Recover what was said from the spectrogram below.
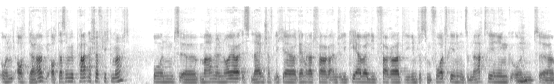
und auch da, auch das haben wir partnerschaftlich gemacht. Und äh, Manuel Neuer ist leidenschaftlicher Rennradfahrer, Angelique Kerber liebt Fahrrad, die nimmt das zum Vortraining und zum Nachtraining mhm. und äh,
